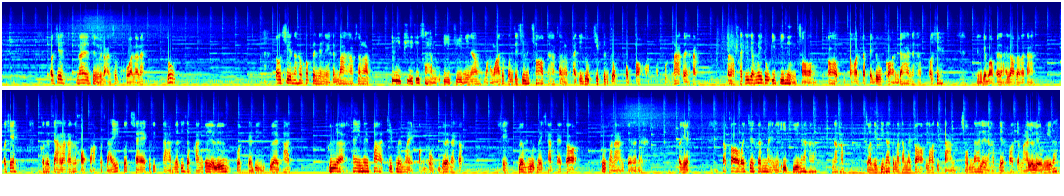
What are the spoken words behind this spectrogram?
โอเค น่าจะถึงเวลาสมควรแล้วนะลูกโอเคนะครับก็เป็นยังไงกันบ้างครับสำหรับ EP ที่3 EP นี้นะหวังว่าทุกคนจะชื่นชอบนะครับสำหรับใครที่ดูคลิปจนจบผมก็ขอขอบคุณมากเลยนะครับสำหรับใครที่ยังไม่ดู EP 1 2 ก็ตอนกลับไปดูก่อนได้นะครับ โอเค ถึงจะบอกไปหลายรอบแล้วก็ตาม โอเคก่อนจะจากลากันก็ขอฝากกดไลค์ กดแชร์ กดติดตาม และที่สำคัญก็อย่าลืมกดกระดิ่งเพื่อให้พลาด เพื่อให้ไม่พลาดคลิปใหม่ๆของผมด้วยนะครับ โอเค เริ่มพูดไม่ชัดแต่ก็พูดมานานเกินแล้วนะ โอเค แล้วก็ไว้เจอกันใหม่ใน EP นะครับ นะครับ ส่วนอีพีหน้าจะมาทำอะไรก็รอติดตามชมได้เลยนะครับ เดี๋ยวก็จะมาเร็วๆนี้นะ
